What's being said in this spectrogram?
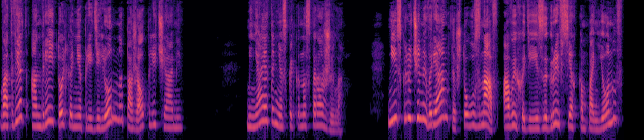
В ответ Андрей только неопределенно пожал плечами. Меня это несколько насторожило. Не исключены варианты, что, узнав о выходе из игры всех компаньонов,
